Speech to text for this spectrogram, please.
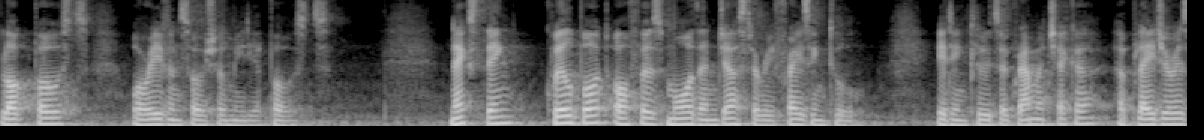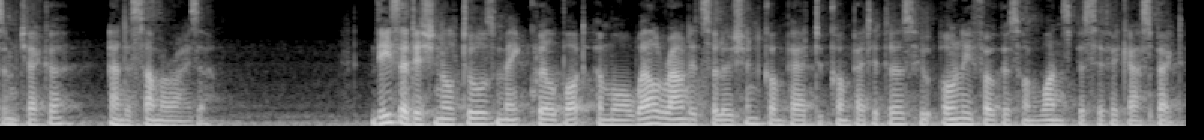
blog posts, or even social media posts. Next thing, Quillbot offers more than just a rephrasing tool. It includes a grammar checker, a plagiarism checker, and a summarizer. These additional tools make Quillbot a more well rounded solution compared to competitors who only focus on one specific aspect,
